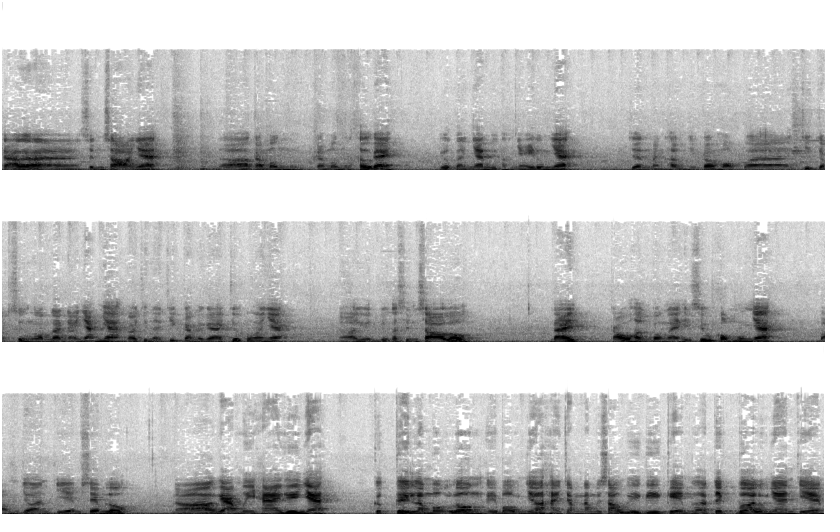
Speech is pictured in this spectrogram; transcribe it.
khá là xịn sò nha. Đó, cảm ứng cảm ứng thứ đây. Rất là nhanh, rất là nhạy luôn nha trên màn hình thì có một uh, chiếc cặp xương long lanh nhỏ nhắn nha. Đó chính là chiếc camera trước của nó nha. Đó nhìn rất là xịn sò luôn. Đây cấu hình con này thì siêu khủng luôn nha. Bấm cho anh chị em xem luôn. Đó ra 12g nha. Cực kỳ là mượt luôn. Thì bộ nhớ 256 GB kèm rất là tuyệt vời luôn nha anh chị em.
